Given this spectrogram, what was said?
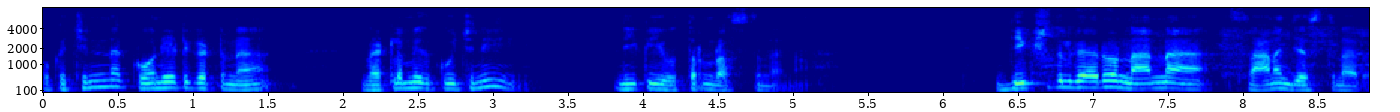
ఒక చిన్న కోనేటి గట్టున మెట్ల మీద కూర్చుని నీకు ఈ ఉత్తరం రాస్తున్నాను. దీక్షితులు గారు నాన్న స్నానం చేస్తున్నారు.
